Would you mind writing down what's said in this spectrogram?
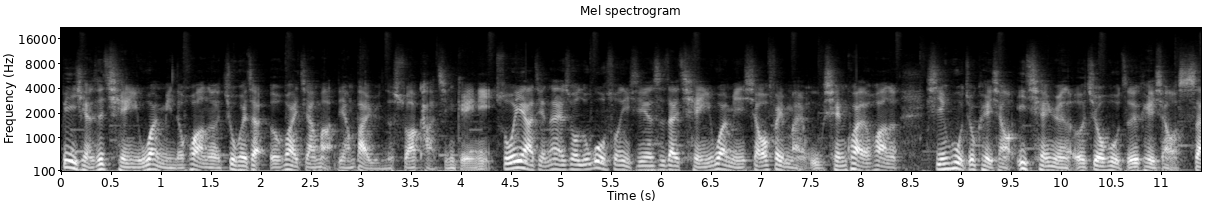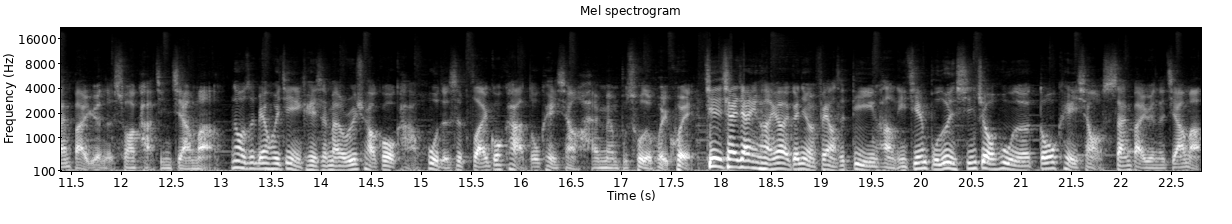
并且是前一万名的话呢，就会再额外加码两百元的刷卡金给你。所以啊，简单来说，如果说你今天是在前一万名消费满五千块的话呢，新户就可以享有一千元，而旧户只是可以享有三百元的刷卡金加码。那我这边会建议你可以申办 Richard Go 卡或者是 FlyGo 卡，都可以享有还蛮不错的回馈。接着下一家银行要来跟你们分享。是第一银行，你今天不论新旧户呢，都可以享有三百元的加码。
